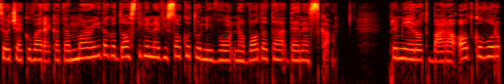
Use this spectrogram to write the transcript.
Се очекува реката Мари да го достигне највисокото ниво на водата денеска – Премиерот бара одговор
